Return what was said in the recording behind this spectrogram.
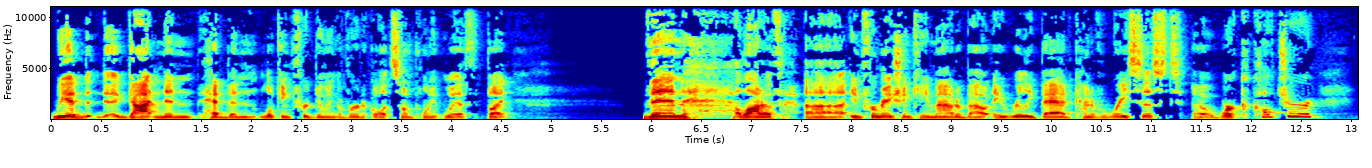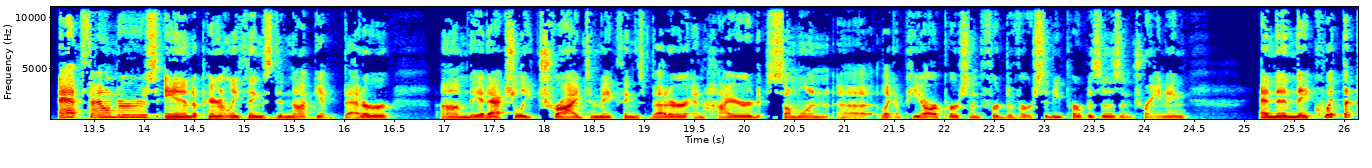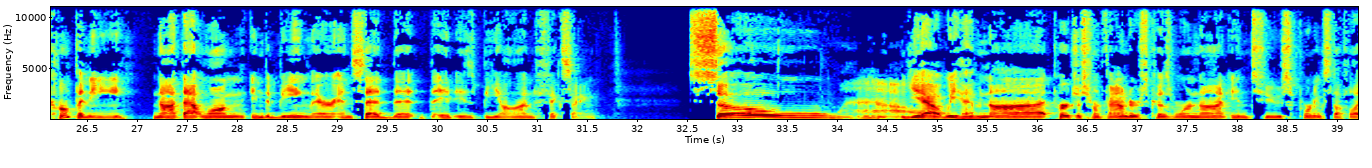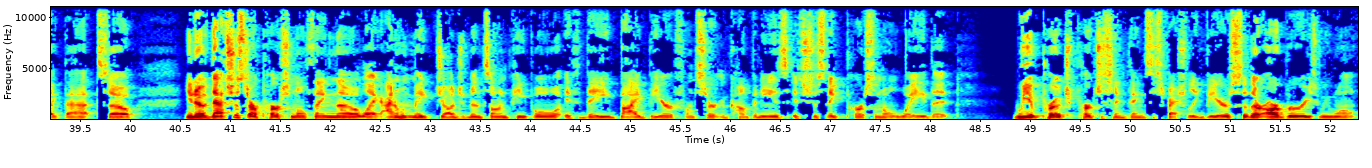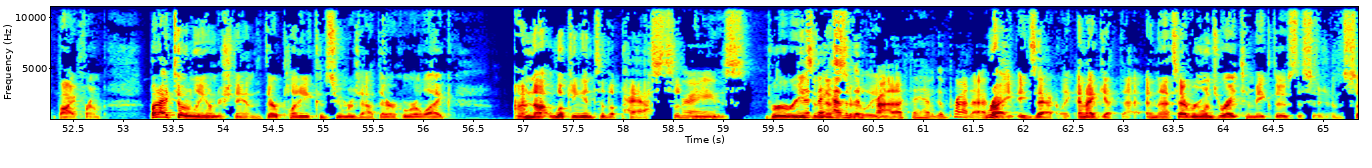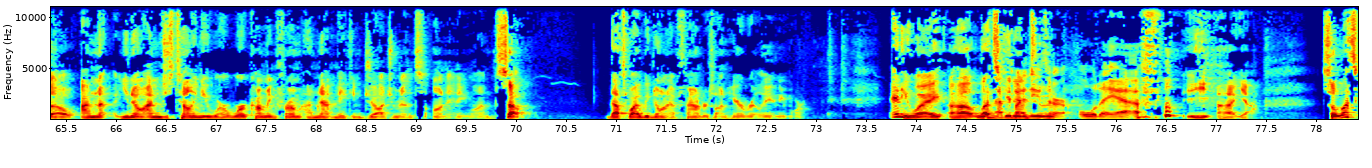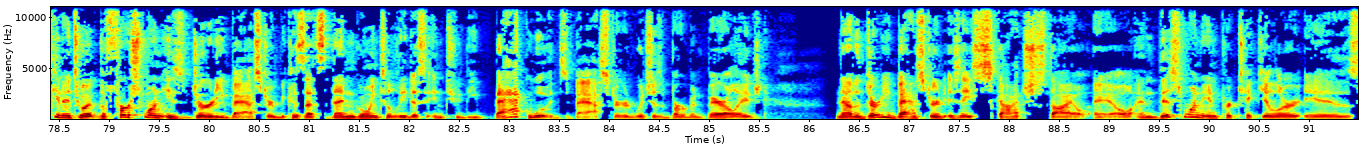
we had gotten and had been looking for doing a vertical at some point with, but then a lot of uh, information came out about a really bad kind of racist uh, work culture at Founders, and apparently things did not get better. Um, they had actually tried to make things better and hired someone uh, like a PR person for diversity purposes and training. And then they quit the company not that long into being there and said that it is beyond fixing. So, Wow. yeah, we have not purchased from founders because we're not into supporting stuff like that. So, you know, that's just our personal thing, though. Like, I don't make judgments on people if they buy beer from certain companies. It's just a personal way that we approach purchasing things, especially beers. So, there are breweries we won't buy from. But I totally understand that there are plenty of consumers out there who are like, I'm not looking into the pasts of Right. these And breweries if and they have a necessarily good product, they have a good product. Right, exactly. And I get that. And that's everyone's right to make those decisions. So I'm not, you know, I'm just telling you where we're coming from. I'm not making judgments on anyone. So that's why we don't have founders on here really anymore. Anyway, uh, let's That's get into these it. are old AF. Uh, yeah. So let's get into it. The first one is Dirty Bastard because that's then going to lead us into the Backwoods Bastard, which is bourbon barrel aged. Now, the Dirty Bastard is a Scotch style ale, and this one in particular is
